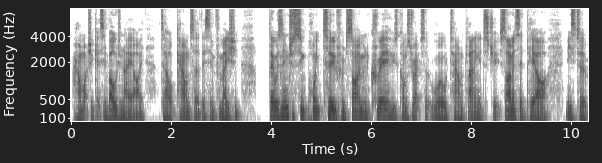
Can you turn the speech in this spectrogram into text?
how much it gets involved in AI to help counter this information. There was an interesting point too from Simon Creer, who's comms director at Royal Town Planning Institute. Simon said PR needs to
